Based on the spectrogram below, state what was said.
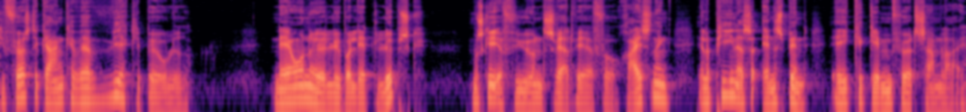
De første gange kan være virkelig bøvlede. Nerverne løber let løbsk, Måske er fyren svært ved at få rejsning, eller pigen er så anspændt, at I ikke kan gennemføre et samleje.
